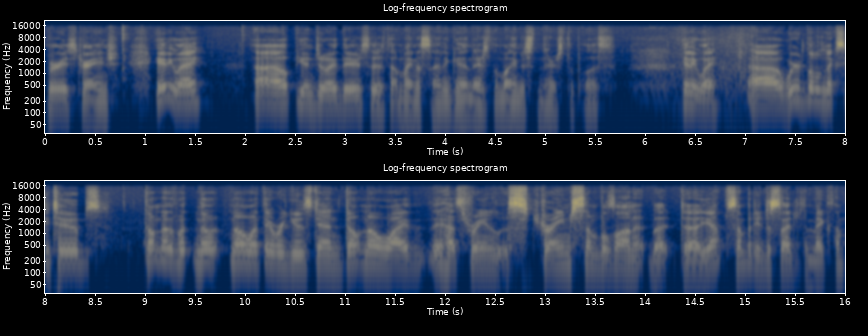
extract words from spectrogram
Very strange. Anyway, I uh, hope you enjoyed this. There's that minus sign again. There's the minus and there's the plus. Anyway, uh, weird little Nixie tubes. Don't know what know, know what they were used in. Don't know why it has strange, strange symbols on it. But uh, yeah, somebody decided to make them.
